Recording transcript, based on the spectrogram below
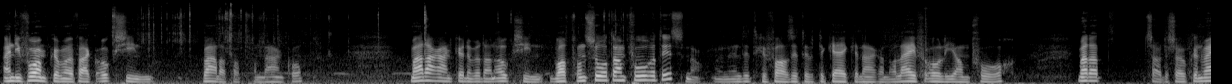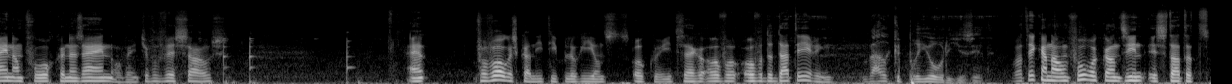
En die vorm kunnen we vaak ook zien waar dat wat vandaan komt. Maar daaraan kunnen we dan ook zien wat voor een soort amfoor het is. Nou, in dit geval zitten we te kijken naar een olijfolieamfoor. Maar dat zou dus ook een wijnamfoor kunnen zijn of eentje voor vissaus. En vervolgens kan die typologie ons ook weer iets zeggen over, over de datering. Welke periode je zit. Wat ik aan de amforen kan zien is dat het,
